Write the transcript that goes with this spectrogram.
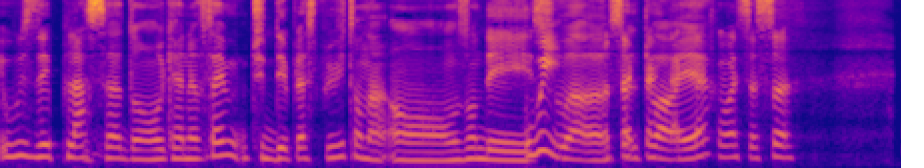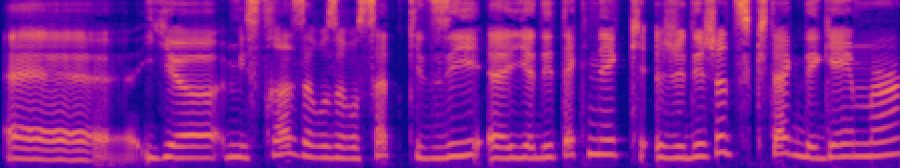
et où il se déplace. Ça, dans Ocarina of Time, tu te déplaces plus vite en, a- en faisant des Oui, sauts à tac, salto tac, tac, arrière. tac, Ouais, c'est ça. Euh, Il y a Mistra 007 qui dit euh, il y a des techniques. J'ai déjà discuté avec des gamers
